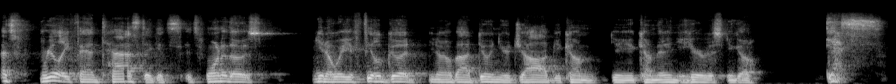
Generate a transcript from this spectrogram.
That's really fantastic. It's it's one of those you know where you feel good, you know, about doing your job. You come you, know, you come in and you hear this and you go, yes,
